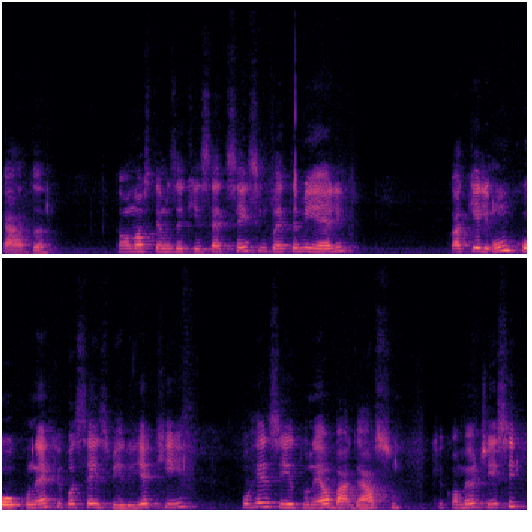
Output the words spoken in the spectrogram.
cada. Então, nós temos aqui 750 ml com aquele um coco, né, que vocês viram. E aqui o resíduo, né, o bagaço, que como eu disse,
